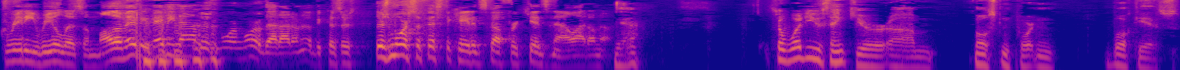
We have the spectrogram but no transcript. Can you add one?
gritty realism. Although maybe maybe now there's more and more of that. I don't know because there's there's more sophisticated stuff for kids now. I don't know. Yeah. So, what do you think your um, most important book is?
